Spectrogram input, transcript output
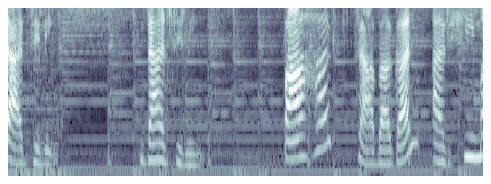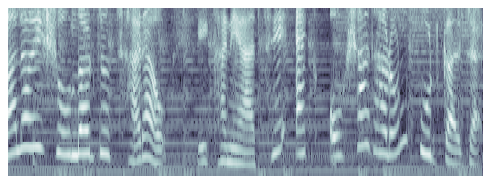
দার্জিলিং। দার্জিলিং, পাহাড়, চা বাগান আর হিমালয়ের সৌন্দর্য ছাড়াও এখানে আছে এক অসাধারণ food culture.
